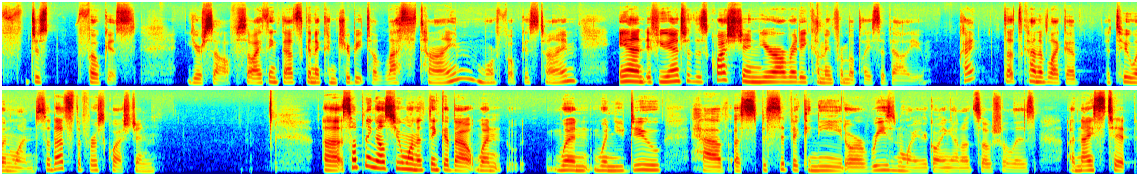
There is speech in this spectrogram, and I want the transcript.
f- just focus yourself. So I think that's going to contribute to less time, more focused time. And if you answer this question, you're already coming from a place of value. Okay? That's kind of like a, a two in one. So that's the first question. Uh, something else you want to think about when when when you do have a specific need or a reason why you're going out on social is a nice tip,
